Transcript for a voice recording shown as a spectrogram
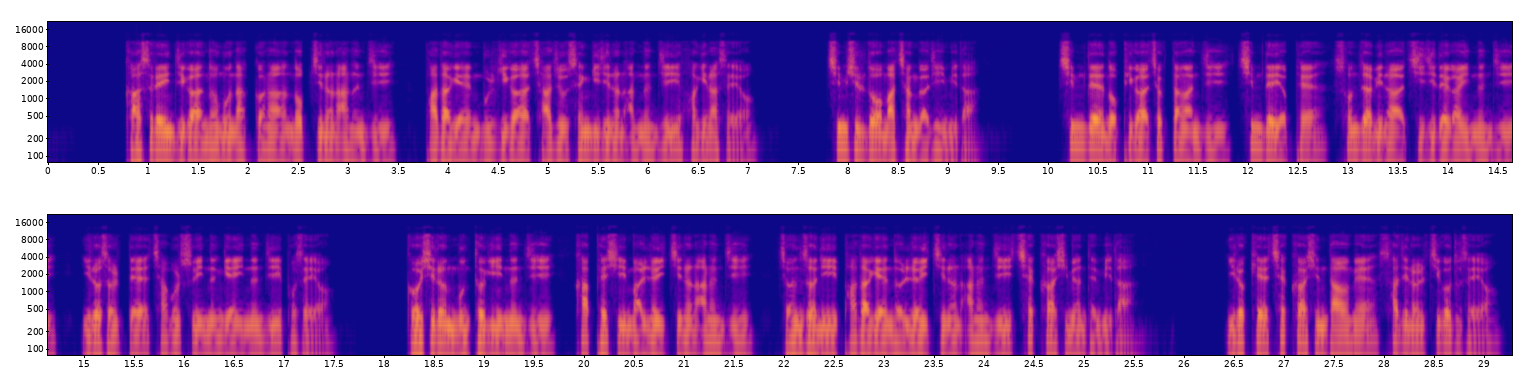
가스레인지가 너무 낮거나 높지는 않은지, 바닥에 물기가 자주 생기지는 않는지 확인하세요. 침실도 마찬가지입니다. 침대 높이가 적당한지, 침대 옆에 손잡이나 지지대가 있는지, 일어설 때 잡을 수 있는 게 있는지 보세요. 거실은 문턱이 있는지, 카펫이 말려 있지는 않은지, 전선이 바닥에 널려 있지는 않은지 체크하시면 됩니다. 이렇게 체크하신 다음에 사진을 찍어 두세요.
